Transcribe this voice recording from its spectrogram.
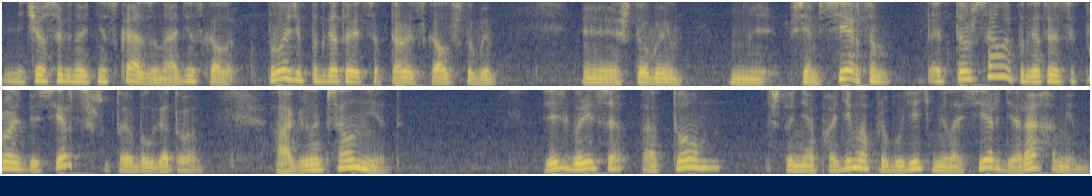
ничего особенного не сказано. Один сказал к просьбе подготовиться, второй сказал, чтобы, э, чтобы всем сердцем. Это то же самое, подготовиться к просьбе, сердце, чтобы твое было готово. А Агр написал нет. Здесь говорится о том, что необходимо пробудить милосердие рахамим.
